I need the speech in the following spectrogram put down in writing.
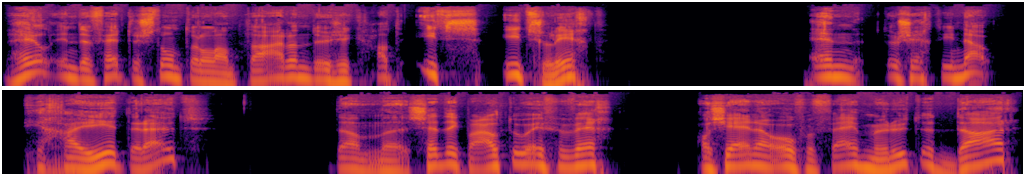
heel in de verte stond een lantaarn, dus ik had iets, iets licht. En toen zegt hij, nou, ga je hier eruit? Dan eh, zet ik mijn auto even weg. Als jij nou over vijf minuten daar,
